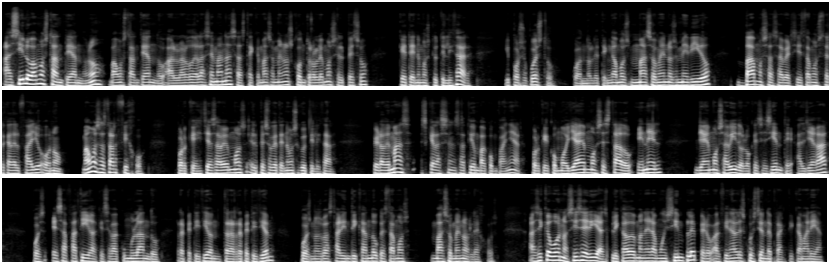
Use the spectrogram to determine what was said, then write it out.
Así lo vamos tanteando, ¿no? Vamos tanteando a lo largo de las semanas hasta que más o menos controlemos el peso que tenemos que utilizar. Y por supuesto, cuando le tengamos más o menos medido, vamos a saber si estamos cerca del fallo o no. Vamos a estar fijo, porque ya sabemos el peso que tenemos que utilizar. Pero además es que la sensación va a acompañar, porque como ya hemos estado en él, ya hemos sabido lo que se siente al llegar, pues esa fatiga que se va acumulando repetición tras repetición, pues nos va a estar indicando que estamos más o menos lejos. Así que bueno, así sería, explicado de manera muy simple, pero al final es cuestión de práctica, María.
